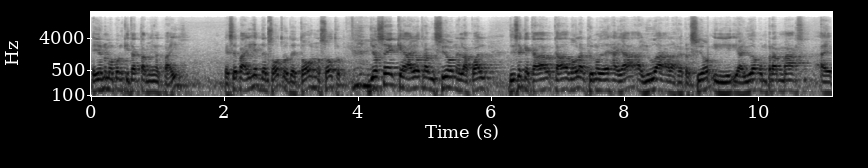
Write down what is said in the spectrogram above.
Ellos no me pueden quitar también el país. Ese país es de nosotros, de todos nosotros. Yo sé que hay otra visión en la cual dice que cada, cada dólar que uno deja allá ayuda a la represión y, ayuda a comprar más eh,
